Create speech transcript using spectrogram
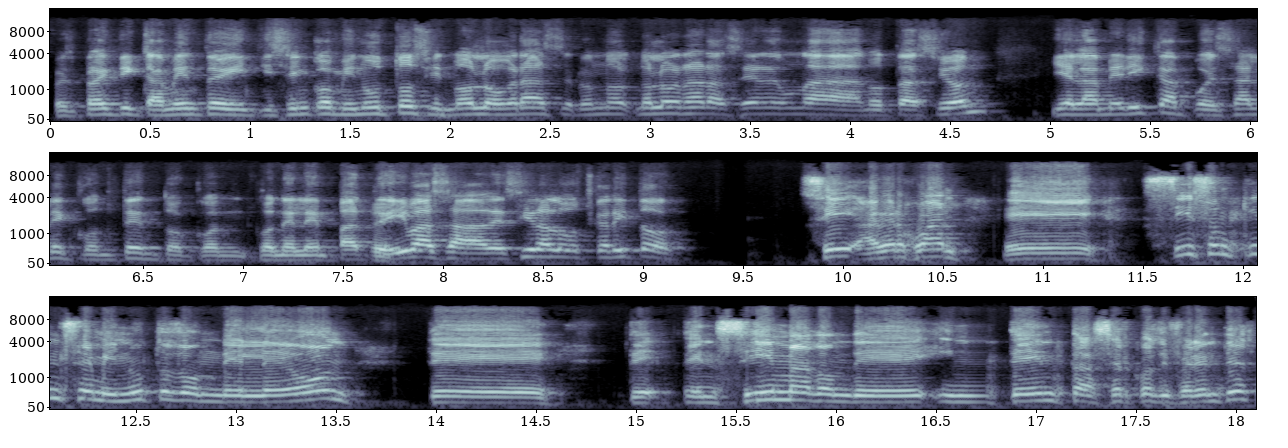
pues prácticamente 25 minutos y no lograr, no, no lograr hacer una anotación y el América pues sale contento con, con el empate. ¿Ibas a decir algo, Oscarito? Sí, a ver Juan, eh, sí son 15 minutos donde el León te, encima, donde intenta hacer cosas diferentes,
